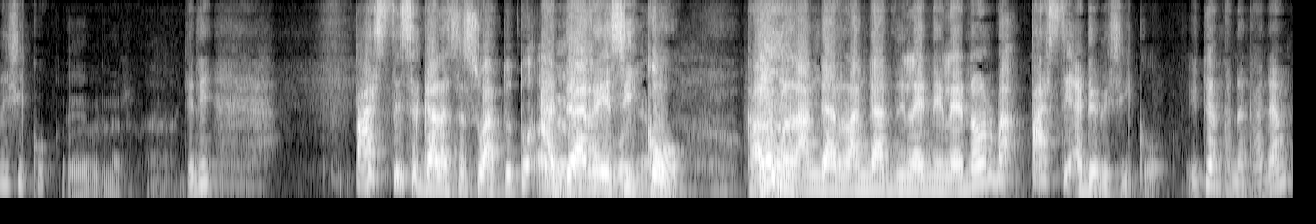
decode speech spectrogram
risiko. iya benar Nah, Jadi pasti segala sesuatu tuh Ada ada, resiko. Kalau melanggar-langgar nilai-nilai norma pasti ada risiko. Itu yang kadang-kadang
